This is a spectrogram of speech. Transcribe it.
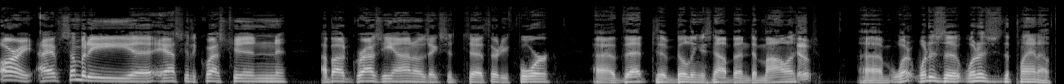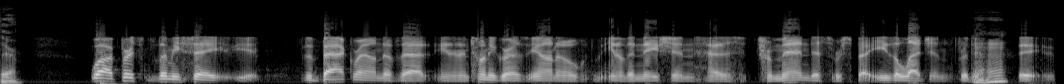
all right. I have somebody uh, asking the question about Graziano's exit uh, 34. Uh, that uh, building has now been demolished. Yep. Um, what what is the what is the plan out there? Well, first, let me say the background of that. You know, Tony Graziano. You know, the nation has tremendous respect. He's a legend for the, the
